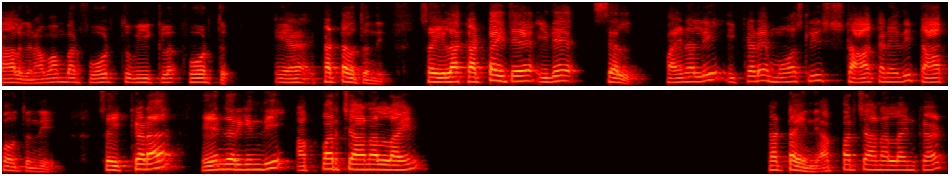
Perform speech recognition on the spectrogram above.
నాలుగు నవంబర్ ఫోర్త్ వీక్లో ఫోర్త్. కట్ అవుతుంది. సో ఇలా కట్ అయితే ఇదే సెల్. ఫైనల్లీ ఇక్కడే మోస్ట్లీ స్టాక్ అనేది టాప్ అవుతుంది. సో ఇక్కడ ఏం జరిగింది? అప్పర్ ఛానల్ లైన్ కట్ అయింది. Upper channel line cut.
